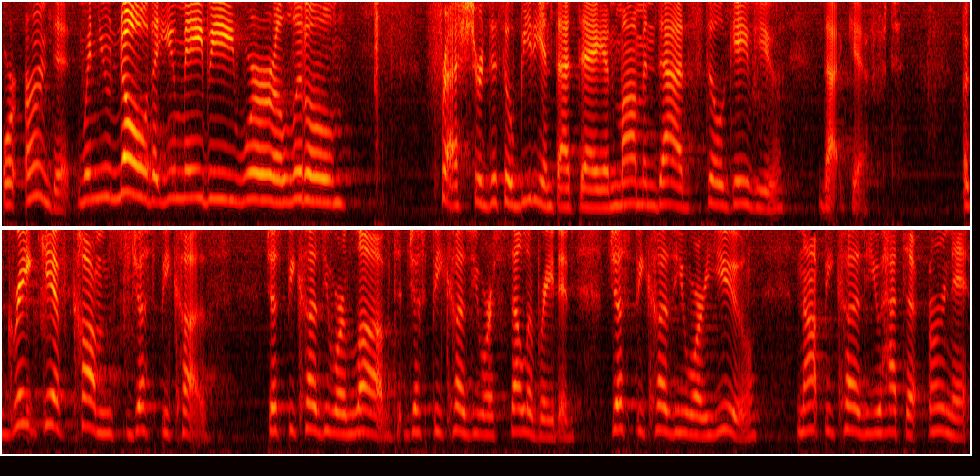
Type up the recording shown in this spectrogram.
or earned it, when you know that you maybe were a little fresh or disobedient that day and mom and dad still gave you that gift. A great gift comes just because. Just because you are loved, just because you are celebrated, just because you are you, not because you had to earn it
